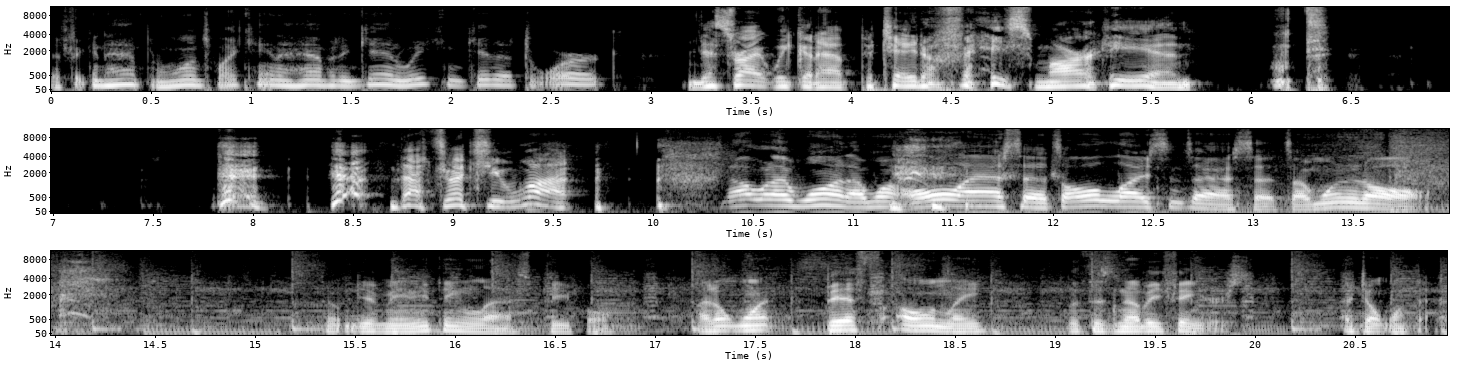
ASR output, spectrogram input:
If it can happen once, why can't it happen again? We can get it to work. That's right. We could have potato face Marty and that's what you want. Not what I want. I want all assets, all licensed assets. I want it all. Don't give me anything less, people. I don't want Biff only with his nubby fingers. I don't want that.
